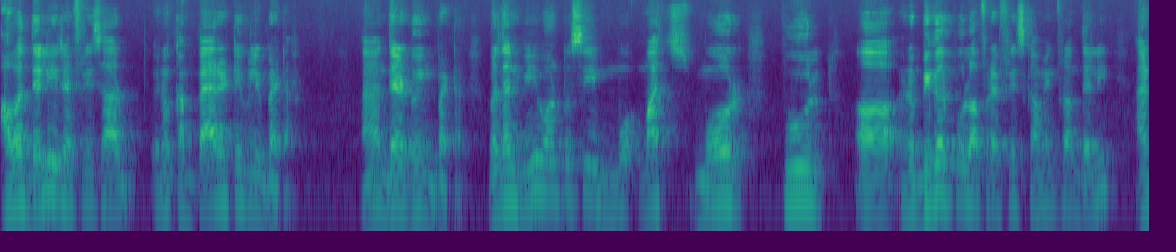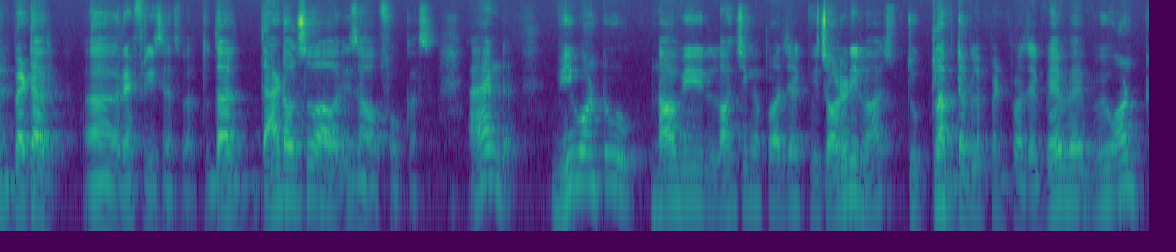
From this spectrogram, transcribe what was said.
our Delhi referees are you know comparatively better, and they're doing better. But then we want to see mo- much more pool, uh, you know, bigger pool of referees coming from Delhi and better uh, referees as well. So that that also our, is our focus, and we want to now we launching a project which already launched to club development project where, where we want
